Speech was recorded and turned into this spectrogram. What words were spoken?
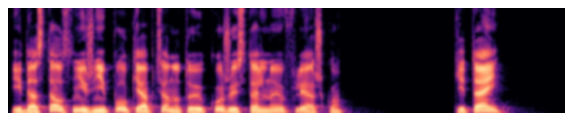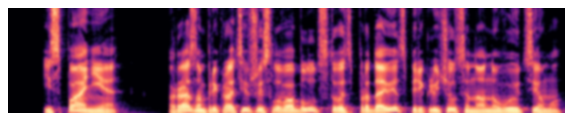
и достал с нижней полки обтянутую кожей стальную фляжку. Китай? Испания. Разом прекративший словоблудствовать, продавец переключился на новую тему.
